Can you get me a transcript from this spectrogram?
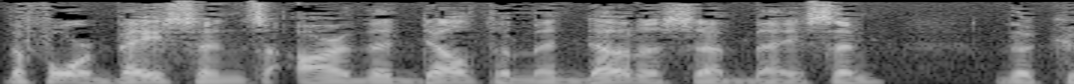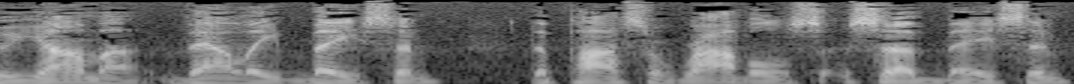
The four basins are the Delta Mendota Subbasin, the Cuyama Valley Basin, the Paso Robles Subbasin,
